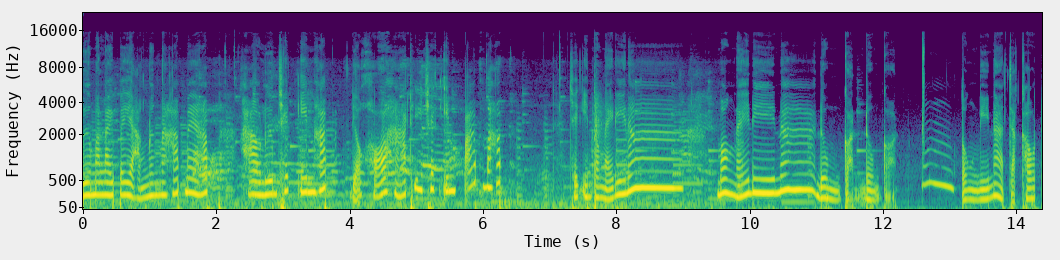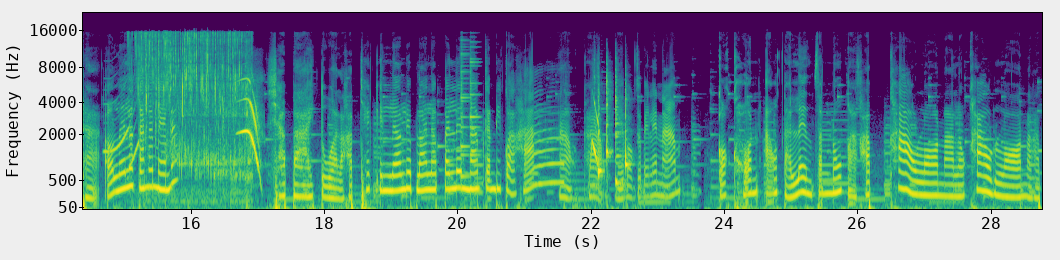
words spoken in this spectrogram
ลืมอะไรไปอย่างหนึ่งนะครับ แม่ครับ ข้าวลืมเช็คอินครับ เดี๋ยวขอหาที่เช็คอินปั๊บนะครับ เช็คอินตรงไหนดีนะ มองไหนดีนะดุมก่อนดุมก่อนอืมตรงนี้น่าจะเข้าท่าเอาเลยแล้วกันนะแม่นะสบายตัวละครับ เช็คอินแล้วเรียบร้อยแล้วไปเล่นน้ำกันดีกว่าค่ะอ้าวข้าวไหนบอกจะไปเล่นน้ำก็คนเอาแต่เล่นสนุกอะครับ ข้าวร้อนนะแล้วข้าวร้อนนะครับ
